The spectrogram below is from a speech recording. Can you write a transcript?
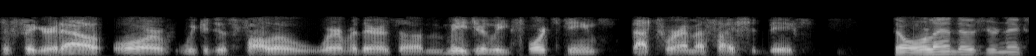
to figure it out, or we could just follow wherever there's a major league sports team. That's where MSI should be. So Orlando's your next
